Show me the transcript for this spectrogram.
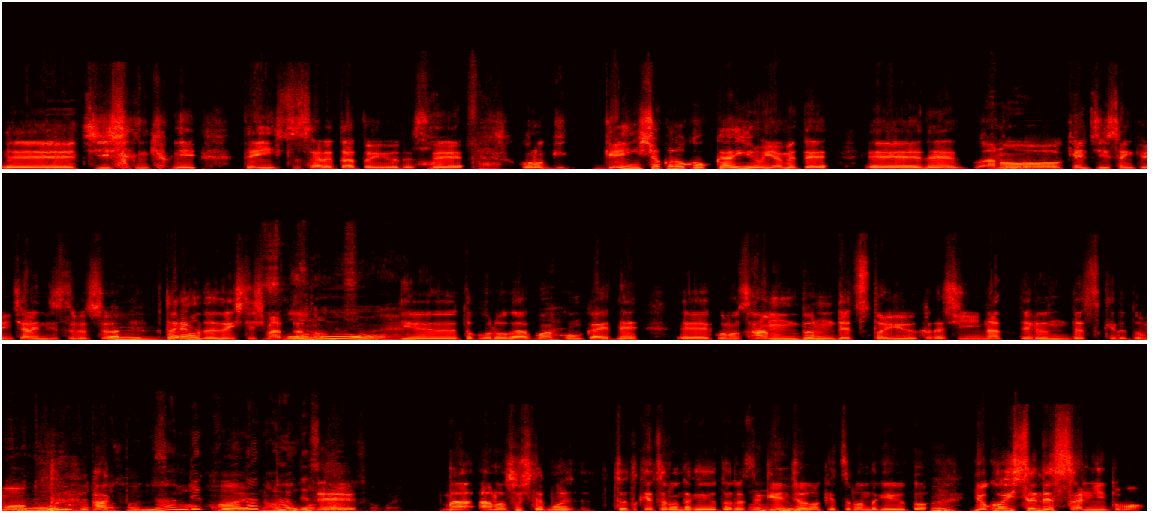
えー、知事選挙に転出されたというですね、この現職の国会議員を辞めて、えーね、あの県知事選挙にチャレンジする人は2人も出てきてしまったと。いうところが、まあ、今回ね、えー、この3分裂という形になってるんですけれども。なんでこうなったんですか、えーまあ、あのそしてもうちょっと結論だけ言うとですね、現状の結論だけ言うと、横一線です3人とも。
